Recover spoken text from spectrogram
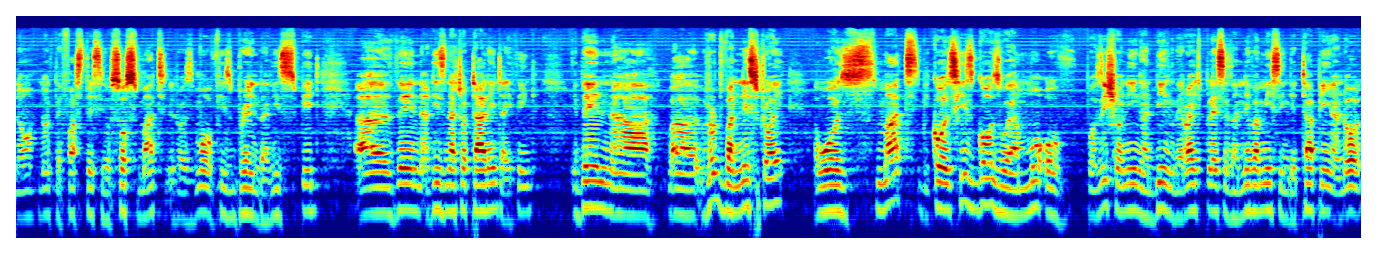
no, not the fastest. He was so smart. It was more of his brain than his speed. Uh, then and his natural talent, I think. Then uh, uh, Ruud van Nistelrooy was smart because his goals were more of positioning and being in the right places and never missing a tap in and all.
